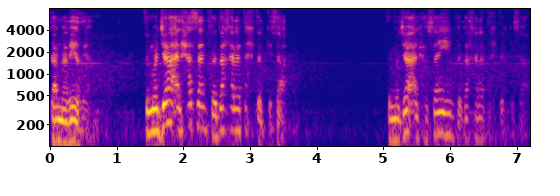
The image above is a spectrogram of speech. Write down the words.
كان مريض يعني. ثم جاء الحسن فدخل تحت الكساء. ثم جاء الحسين فدخل تحت الكساء.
